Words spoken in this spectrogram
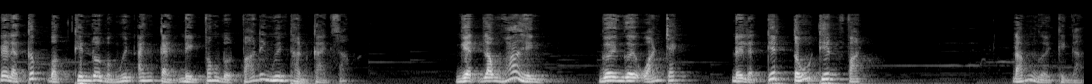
Đây là cấp bậc thiên đôi mà Nguyên Anh cảnh đỉnh phong đột phá đến Nguyên Thần cảnh sao? Nghiệt lòng hóa hình, Người người oán trách. Đây là tiết tấu thiên phạt. Đám người kinh ngạc.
